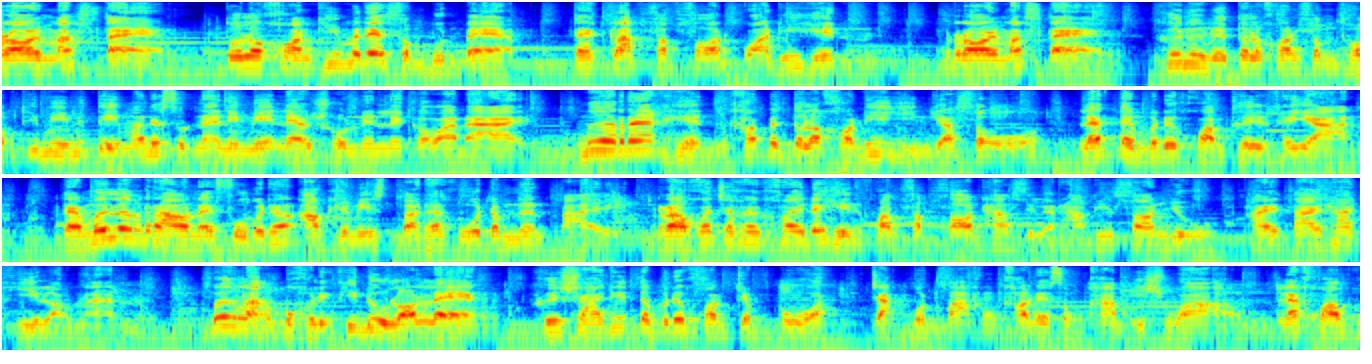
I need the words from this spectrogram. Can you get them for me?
รอยมัสแตงตัวละครที่ไม่ได้สมบูรณ์แบบ แต่กลับซับซ้อนกว่าที่เห็น รอยมัสแตงคือหนึ่งในตัวละครสมทบที่มีมิติมากที่สุดในอนิเมะแนวโชเน็นเลยก็ว่าได้ เมื่อแรกเห็นเขาเป็นตัวละครที่หญิงยโส และเต็มไปด้วยความทะเยอทะยาน แต่เมื่อเรื่องราวใน Full Metal Alchemist Brotherhood ดำเนินไป เราก็จะค่อยๆ ได้เห็นความซับซ้อนทางศิลธรรมที่ซ่อนอยู่ ภายใต้ท่าทีเหล่านั้นเบื้องหลังบุคลิกที่ดูร้อนแรง คือชายที่เต็มไปด้วยความเจ็บปวด จากบทบาทของเขาในสงครามอิชวาลและความโห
